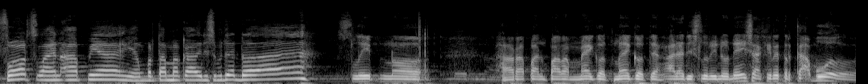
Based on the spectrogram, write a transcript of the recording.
first line up-nya yang pertama kali disebutkan adalah Slipknot. Harapan para megot-megot yang ada di seluruh Indonesia akhirnya terkabul.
